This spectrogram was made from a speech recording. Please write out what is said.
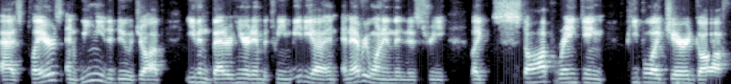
as players, and we need to do a job even better here at In Between Media and, and everyone in the industry. Like, stop ranking people like Jared Goff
